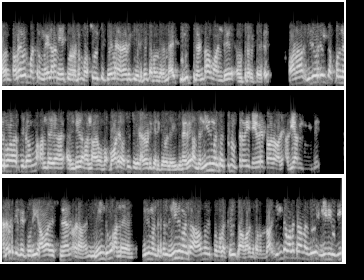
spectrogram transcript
அதன் தலைவர் மற்றும் மேலாண் இயக்குநரிடம் வசூலிக்க தேவையான நடவடிக்கை எடுக்க கடந்த இரண்டாயிரத்தி இருபத்தி இரண்டாம் ஆண்டு உத்தரவிட்டது. ஆனால் இதுவரை கப்பல் நிர்வாகத்திடம் அந்த அந்த அந்த வாடகை வசூல் செய்ய நடவடிக்கை எடுக்கவில்லை. எனவே அந்த நீதிமன்றத்தின் உத்தரவை நிறைவேற்றாத அதிகாரம் மீது நடவடிக்கை கோரி அவாகிருஷ்ணன் மீண்டும் அந்த நீதிமன்றத்தில் நீதிமன்ற அவமதிப்பு வழக்கில் வழக்கு தொடர்ந்தார் இந்த வழக்கானது நீதிபதி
